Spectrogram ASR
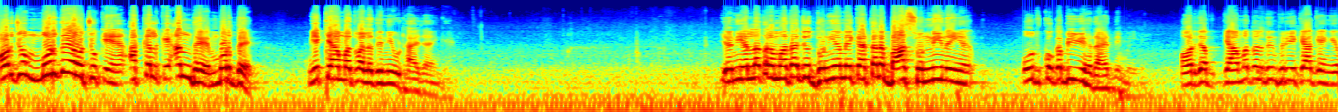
और जो मुर्दे हो चुके हैं, अकल के अंधे मुर्दे, ये क्यामत वाले दिन ही उठाए जाएँगे। यानी अल्लाह तला माता जो दुनिया में कहता है ना, बात सुननी नहीं है, उनको कभी भी हिदायत नहीं मिली और जब क्यामत वाले दिन फिर ये क्या कहेंगे?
